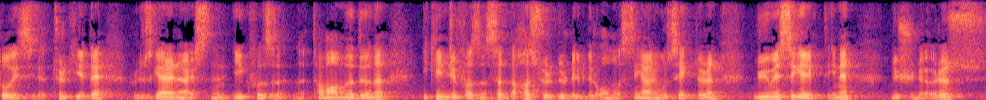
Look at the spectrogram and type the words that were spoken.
Dolayısıyla Türkiye'de rüzgar enerjisinin ilk fazını tamamladığını, ikinci fazın ise daha sürdürülebilir olmasını yani bu sektörün büyümesi gerektiğini düşünüyoruz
